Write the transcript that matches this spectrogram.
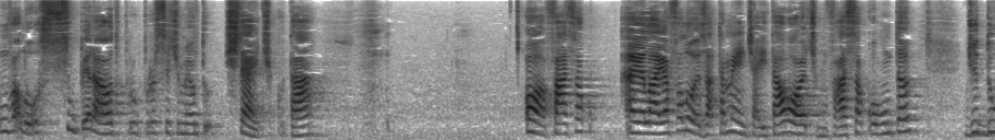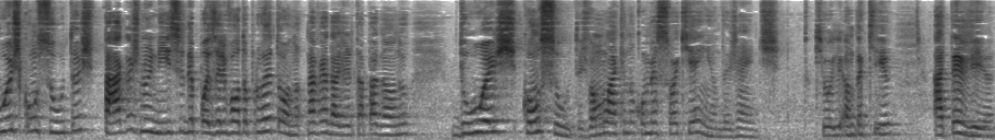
um valor super alto para o procedimento estético, tá? Ó, faça a Elaia falou, exatamente, aí tá ótimo, faça a conta de duas consultas pagas no início e depois ele volta pro retorno. Na verdade, ele tá pagando duas consultas. Vamos lá que não começou aqui ainda, gente. Tô aqui olhando aqui a TV.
